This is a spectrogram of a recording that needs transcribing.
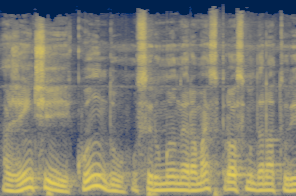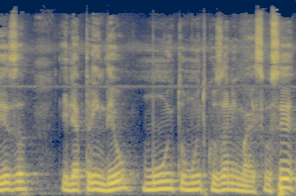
A gente, quando o ser humano era mais próximo da natureza, ele aprendeu muito, muito com os animais. Se você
